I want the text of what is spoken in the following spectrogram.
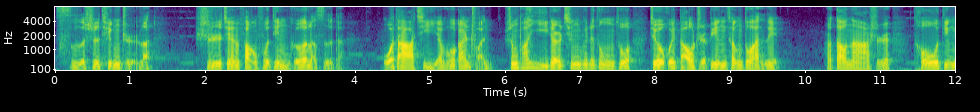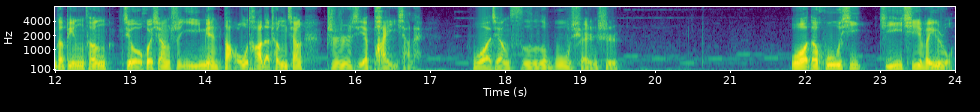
此时停止了，时间仿佛定格了似的。我大气也不敢喘，生怕一点轻微的动作就会导致冰层断裂，而到那时，头顶的冰层就会像是一面倒塌的城墙，直接拍下来，我将死无全尸。我的呼吸极其微弱，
